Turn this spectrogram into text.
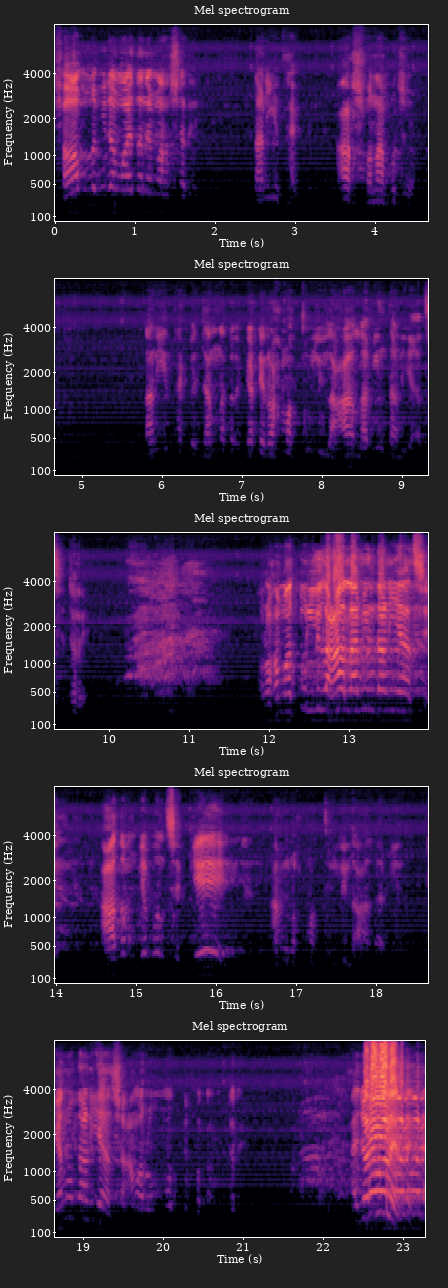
সব নবীরা ময়দানে মহাসারে দাঁড়িয়ে থাকবে। আর সোনা বুঝো, দাঁড়িয়ে থাকবে জান্নাতের গেটে রহমাতুল্লিল আলামিন দাঁড়িয়ে আছে জোরে। রহমাতুল্লিল আলামিন দাঁড়িয়ে আছে। আদমকে বলছে কে? আমি রহমাতুল্লিল আলামিন। কেন দাঁড়িয়ে আছে? আমার উম্মতকে প্রকাশ করে। এই জোরে বলে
